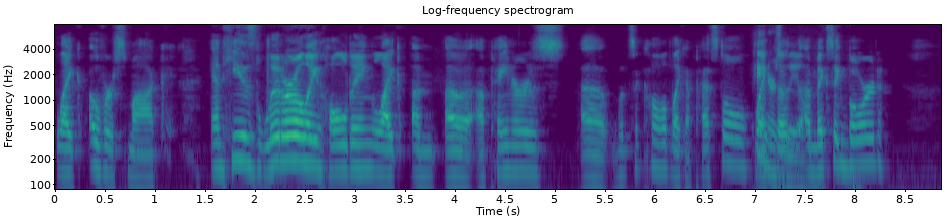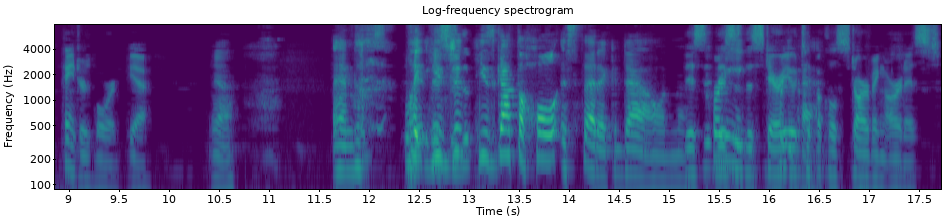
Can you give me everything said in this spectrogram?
like over smock, and he's literally holding like a a, a painter's uh what's it called like a pestle Painter's like the- wheel. a mixing board. Painter's board, yeah. Yeah. And like This he's just the- he's got the whole aesthetic down. This Pretty- this is the stereotypical starving artist.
